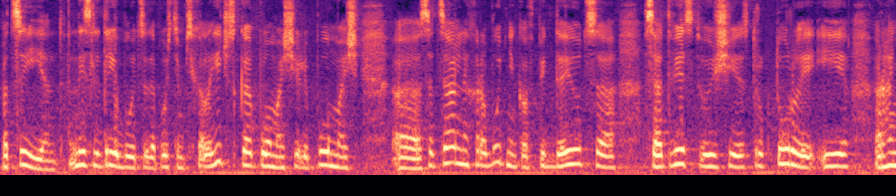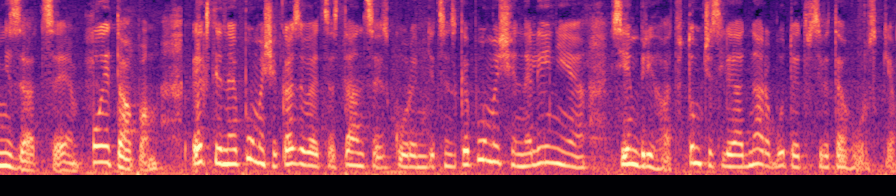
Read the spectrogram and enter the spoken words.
пациент. Если требуется, допустим, психологическая помощь или помощь э, социальных работников, передаются в соответствующие структуры и организации. По этапам. Экстренная помощь оказывается станцией скорой медицинской помощи на линии 7 бригад, в том числе одна работает в Светогорске.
